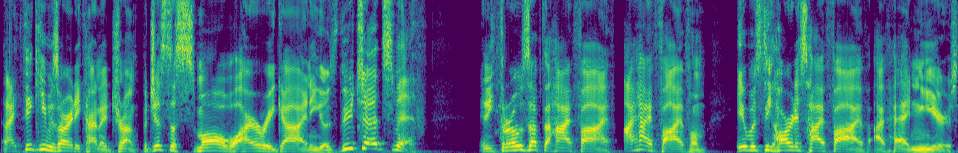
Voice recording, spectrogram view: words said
And I think he was already kind of drunk, but just a small, wiry guy. And he goes, the Ted Smith. And he throws up the high five. I high five him. It was the hardest high five I've had in years.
